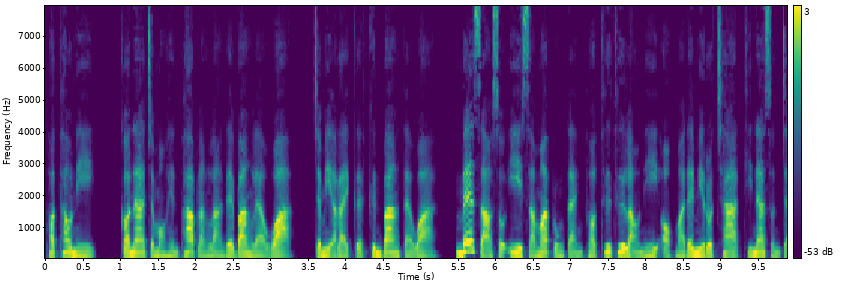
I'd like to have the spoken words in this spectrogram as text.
เพราะเท่านี้ก็น่าจะมองเห็นภาพลางๆ ได้บ้างแล้วว่า จะมีอะไรเกิดขึ้นบ้างแต่ว่า แม่สาวโซอี้สามารถปรุงแต่งพล็อตทื่อๆเหล่านี้ออกมาได้มีรสชาติที่น่าสนใจ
